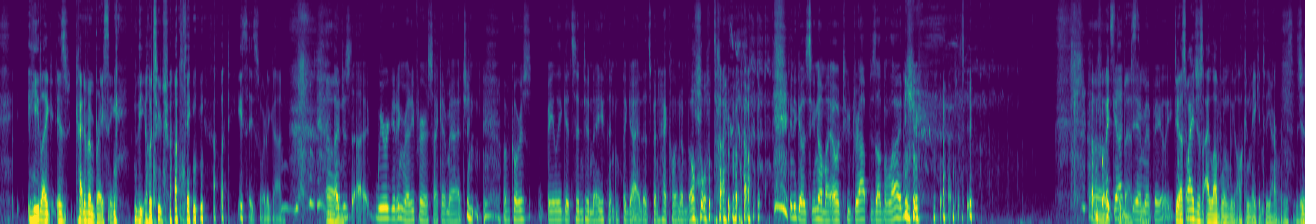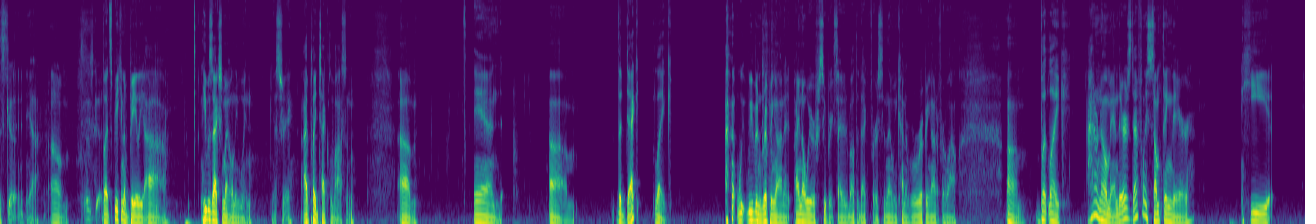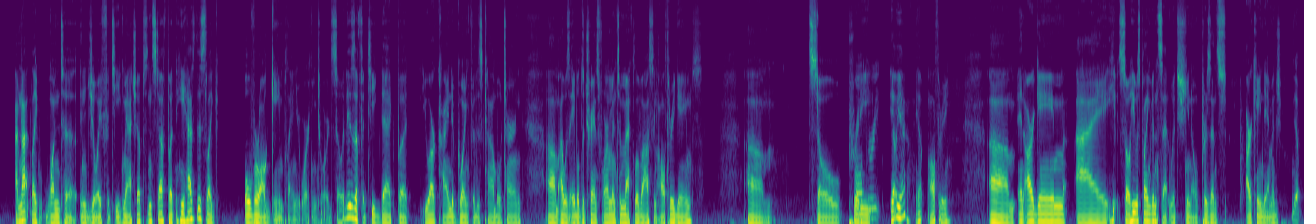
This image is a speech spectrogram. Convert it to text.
he like is kind of embracing the 0-2 drop thing nowadays. I swear to God. I Um, just uh, we were getting ready for a second match, and of course Bailey gets into Nathan, the guy that's been heckling him the whole time about it, and he goes, "You know, my O2 drop is on the line here." Oh, the God best, damn dude." it, Bailey. Dude, that's why I just I love when we all can make it to the armories. It's just good. Yeah. Um, It was good. But speaking of Bailey, uh, he was actually my only win yesterday. I played Teklovossen. Um, and um, the deck, like, we, we've been ripping on it. I know we were super excited about the deck first, and then we kind of were ripping on it for a while. Um, but, like, I don't know, man. There's definitely something there. He I'm not like one to enjoy fatigue matchups and stuff, but he has this like overall game plan you're working towards. So it is a fatigue deck, but you are kind of going for this combo turn. Um, I was able to transform into Meklovas in all three games. Um, so pretty. three? Oh yeah, yep, all three. Um, in our game, I he, so he was playing Vynnset, which you know presents arcane damage yep.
